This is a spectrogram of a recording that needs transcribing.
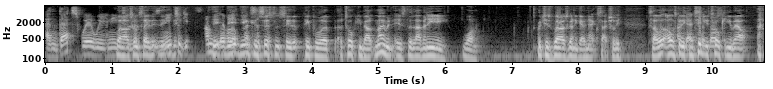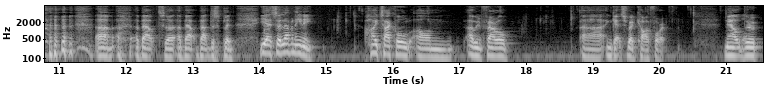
and that's where we need. Well, to I was going to say the, need the, to get some the, level the, the inconsistency that people are, are, talking about at the moment is the Lavanini one, which is where I was going to go next, actually. So I was going okay, to continue so talking about um, about uh, about about discipline. Yeah, so Lavanini, high tackle on Owen Farrell, uh, and gets a red card for it. Now yeah. there are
